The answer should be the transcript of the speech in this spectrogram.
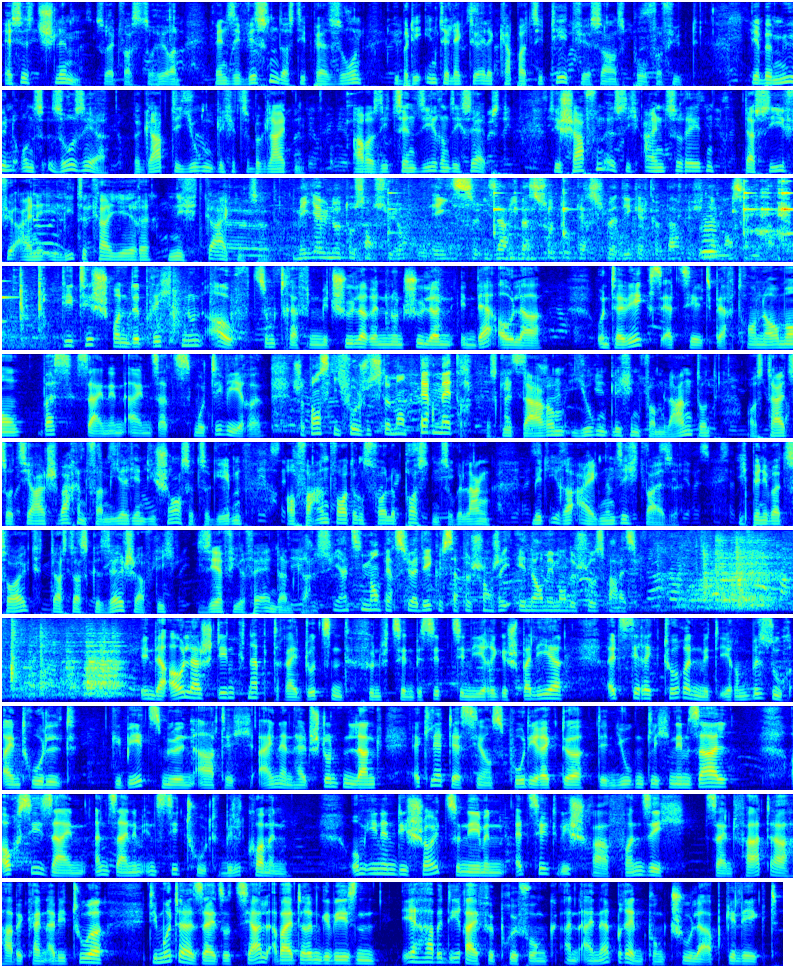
Es ist schlimm, so etwas zu hören, wenn Sie wissen, dass die Person über die intellektuelle Kapazität für Sciences Po verfügt. Wir bemühen uns so sehr, begabte Jugendliche zu begleiten, aber sie zensieren sich selbst. Sie schaffen es, sich einzureden, dass sie für eine Elitekarriere nicht geeignet sind. Die Tischrunde bricht nun auf zum Treffen mit Schülerinnen und Schülern in der Aula. Unterwegs erzählt Bertrand Normand, was seinen Einsatz motiviere. Es geht darum, Jugendlichen vom Land und aus teils sozial schwachen Familien die Chance zu geben, auf verantwortungsvolle Posten zu gelangen, mit ihrer eigenen Sichtweise. Ich bin überzeugt, dass das gesellschaftlich sehr viel verändern kann. In der Aula stehen knapp drei Dutzend 15- bis 17-jährige Spalier, als die Rektorin mit ihrem Besuch eintrudelt. Gebetsmühlenartig, eineinhalb Stunden lang, erklärt der Sciences Po-Direktor den Jugendlichen im Saal, auch sie seien an seinem Institut willkommen. Um ihnen die Scheu zu nehmen, erzählt Wischraf von sich. Sein Vater habe kein Abitur, die Mutter sei Sozialarbeiterin gewesen, er habe die Reifeprüfung an einer Brennpunktschule abgelegt.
